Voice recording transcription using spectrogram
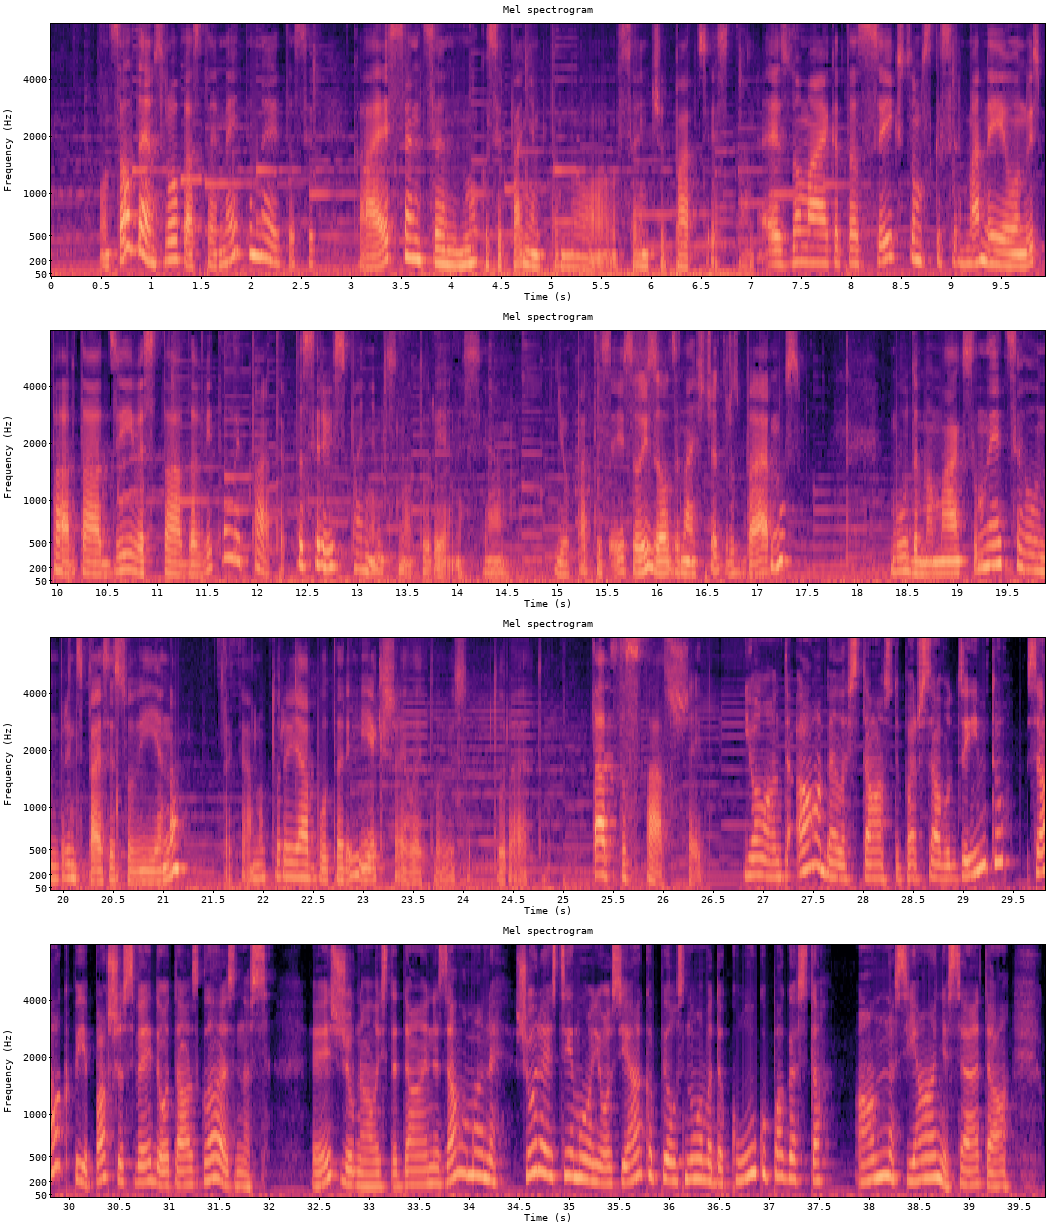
un saldējums rokās tai meitenei tas ir kā esence, nu, kas ir paņemta no senču pārciestām. Es domāju, ka tas sīkstums, kas ir manī un vispār tā dzīves tāda vitalitāte, tas ir viss paņemts no turienes. Jā. Jo pati esmu izaudzinājusi četrus bērnus, būdama māksliniece, un principā es esmu viena. Tā kā, nu, tur ir jābūt arī iekšēji, lai to visu turētu. Tāds tas stāsts šeit. Jolanta Ābele stāstu par savu dzimtu sāk pie pašas veidotās gleznas. Es, žurnāliste Dāna Zalamane, šoreiz ciemojos Jēkabpils novada Kūku pagasta Annas Jāņa sētā,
